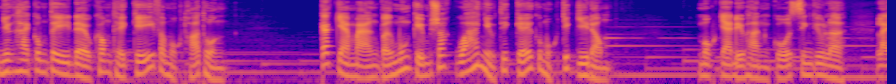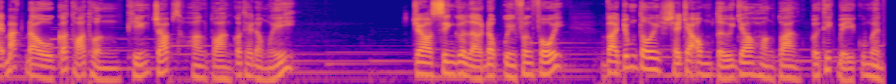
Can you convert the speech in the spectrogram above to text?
nhưng hai công ty đều không thể ký vào một thỏa thuận. Các nhà mạng vẫn muốn kiểm soát quá nhiều thiết kế của một chiếc di động. Một nhà điều hành của Singular lại bắt đầu có thỏa thuận khiến Jobs hoàn toàn có thể đồng ý. Cho Singular độc quyền phân phối và chúng tôi sẽ cho ông tự do hoàn toàn với thiết bị của mình.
